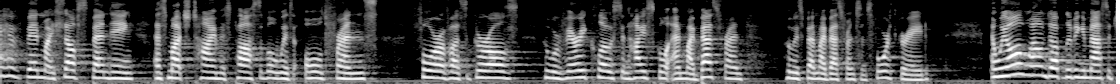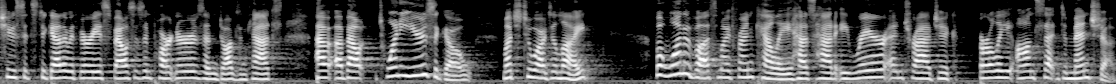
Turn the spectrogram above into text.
have been myself spending as much time as possible with old friends, four of us girls who were very close in high school, and my best friend, who has been my best friend since fourth grade. And we all wound up living in Massachusetts together with various spouses and partners and dogs and cats uh, about 20 years ago, much to our delight. But one of us, my friend Kelly, has had a rare and tragic early onset dementia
